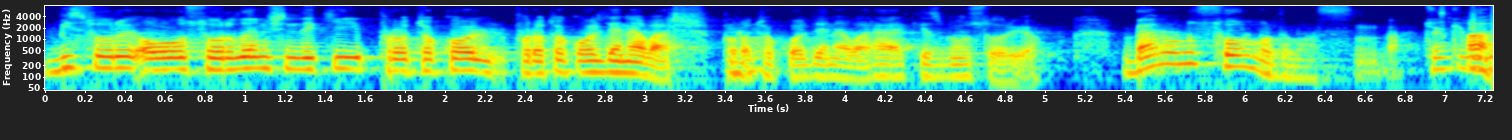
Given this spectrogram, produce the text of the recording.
bir soru, o soruların içindeki protokol, protokolde ne var? Protokolde ne var? Herkes bunu soruyor. Ben onu sormadım aslında. Çünkü Ha.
